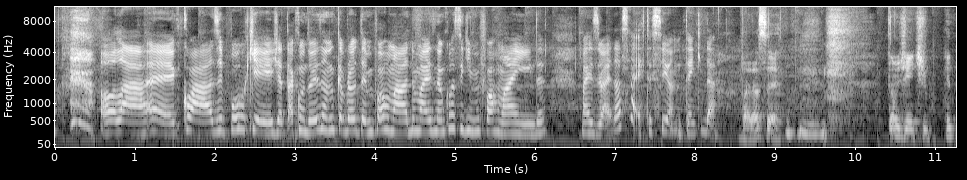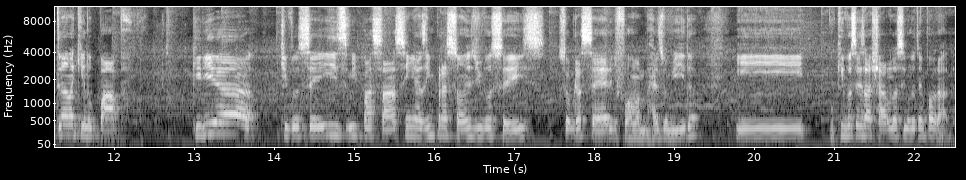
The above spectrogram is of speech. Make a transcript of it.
Olá, é, quase, porque já tá com dois anos que eu ter me formado, mas não consegui me formar ainda. Mas vai dar certo esse ano, tem que dar. Vai dar certo. então, gente, entrando aqui no papo, queria que vocês me passassem as impressões de vocês sobre a série de forma resumida e o que vocês acharam da segunda temporada.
